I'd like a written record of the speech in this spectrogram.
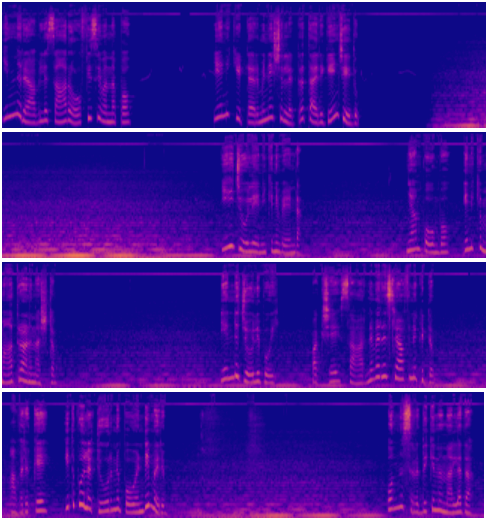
ഇന്ന് രാവിലെ സാർ ഓഫീസിൽ വന്നപ്പോ എനിക്ക് ടെർമിനേഷൻ ലെറ്റർ തരികയും ചെയ്തു. ഈ ജോലി എനിക്കിനി വേണ്ട. ഞാൻ പോകുമ്പോ എനിക്ക് മാത്രമാണ് നഷ്ടം. എന്റെ ജോലി പോയി. പക്ഷേ സാറിന് വരെ സ്റ്റാഫിന് കിട്ടും. അവരൊക്കെ ഇതുപോലെ ടൂറിന് പോവേണ്ടിയും വരും. ഒന്ന് ശ്രദ്ധിക്കുന്ന നല്ലതാ.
